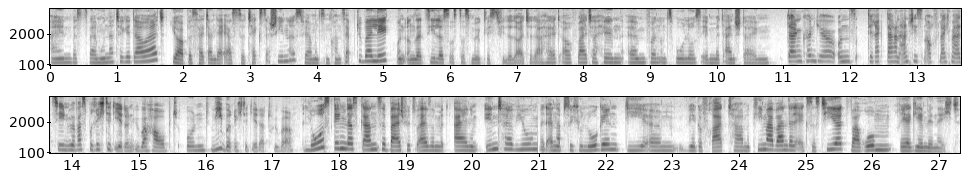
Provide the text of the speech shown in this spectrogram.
Ein bis zwei Monate gedauert. Ja, bis halt dann der erste Text erschienen ist. Wir haben uns ein Konzept überlegt und unser Ziel ist es, dass möglichst viele Leute da halt auch weiterhin ähm, von uns Volos eben mit einsteigen. Dann könnt ihr uns direkt daran anschließend auch vielleicht mal erzählen, über was berichtet ihr denn überhaupt und wie berichtet ihr darüber? Los ging das Ganze beispielsweise mit einem Interview mit einer Psychologin, die ähm, wir gefragt haben, Klimawandel existiert, warum reagieren wir nicht?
